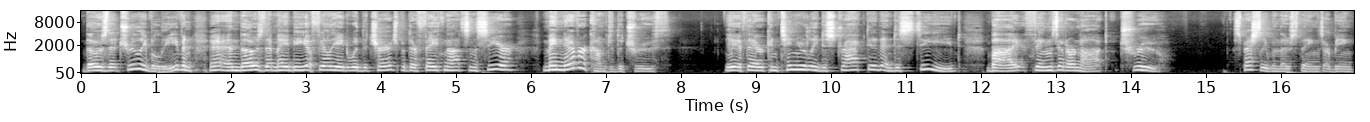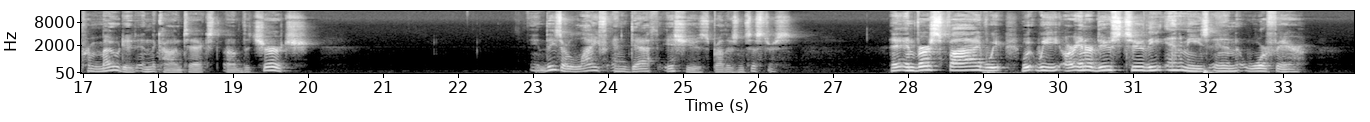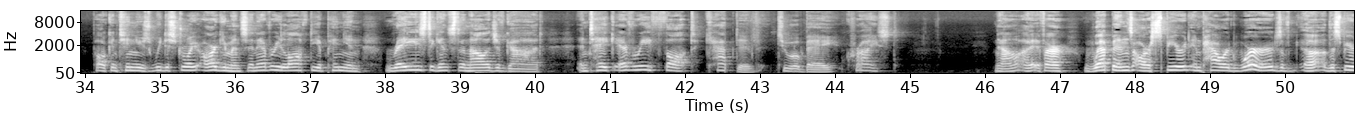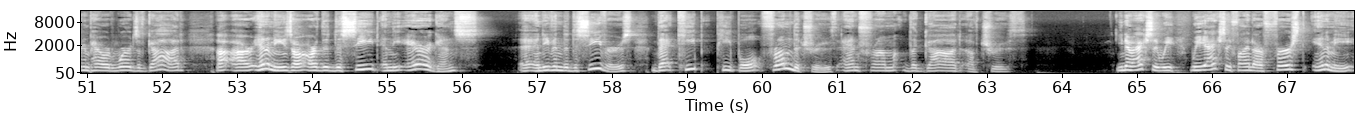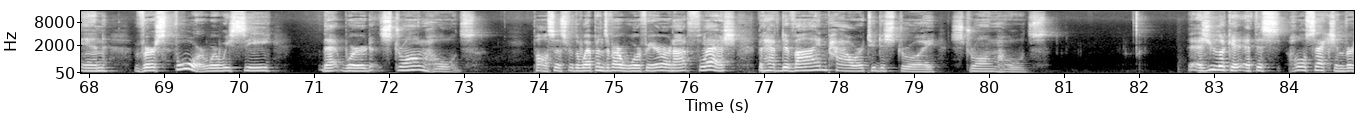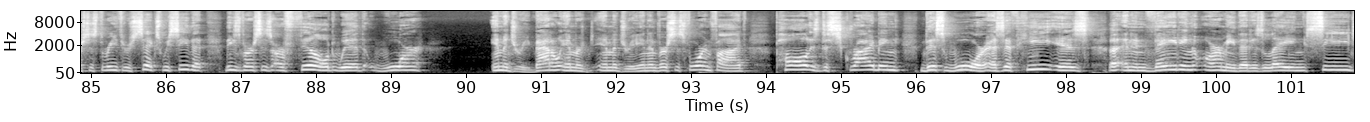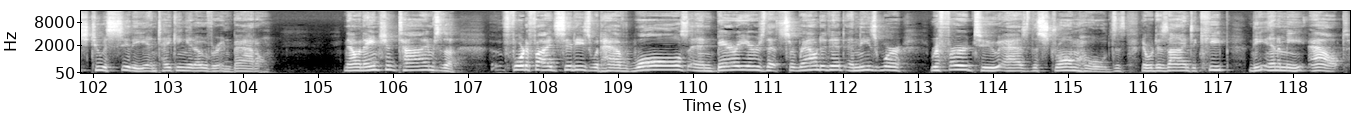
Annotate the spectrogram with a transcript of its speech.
Those that truly believe and, and those that may be affiliated with the church but their faith not sincere may never come to the truth if they are continually distracted and deceived by things that are not true especially when those things are being promoted in the context of the church. these are life and death issues, brothers and sisters. In verse 5, we, we are introduced to the enemies in warfare. Paul continues We destroy arguments and every lofty opinion raised against the knowledge of God, and take every thought captive to obey Christ. Now, if our weapons are spirit empowered words of uh, the spirit empowered words of God, uh, our enemies are, are the deceit and the arrogance and even the deceivers that keep people from the truth and from the God of truth. You know, actually, we, we actually find our first enemy in verse 4, where we see that word strongholds. Paul says, For the weapons of our warfare are not flesh, but have divine power to destroy strongholds. As you look at, at this whole section, verses 3 through 6, we see that these verses are filled with war imagery, battle imagery. And in verses 4 and 5, Paul is describing this war as if he is uh, an invading army that is laying siege to a city and taking it over in battle. Now, in ancient times, the fortified cities would have walls and barriers that surrounded it, and these were referred to as the strongholds. They were designed to keep the enemy out.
